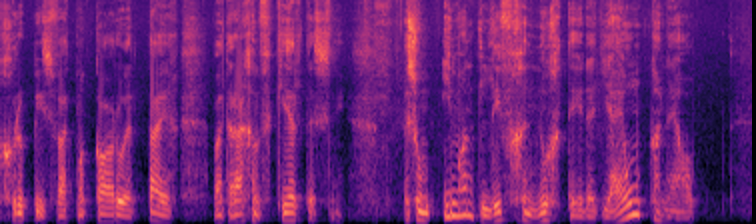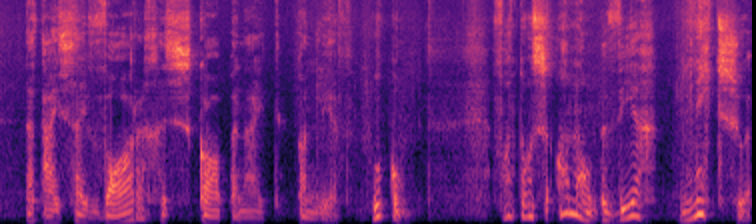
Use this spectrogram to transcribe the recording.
groepies wat mekaar oortuig wat reg en verkeerd is nie. Is om iemand lief genoeg te hê dat jy hom kan help dat hy sy ware geskaapenheid kan leef. Hoekom? Want ons almal beweeg net so.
